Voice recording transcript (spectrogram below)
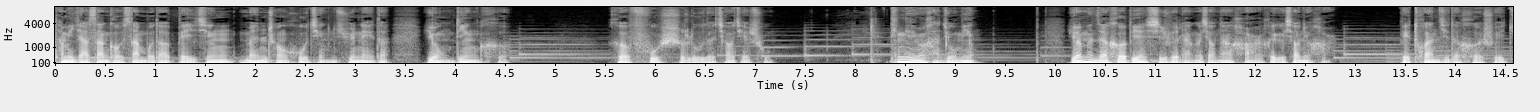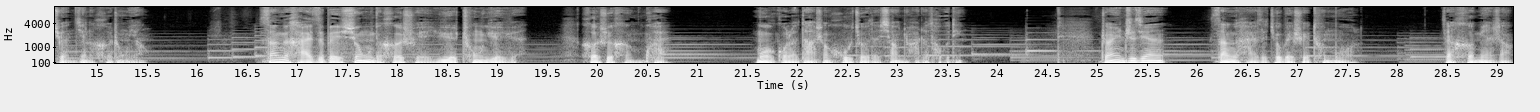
他们一家三口散步到北京门城湖景区内的永定河和富士路的交界处，听见有人喊救命。原本在河边戏水两个小男孩和一个小女孩，被湍急的河水卷进了河中央。三个孩子被汹涌的河水越冲越远，河水很快没过了大声呼救的小女孩的头顶。转眼之间，三个孩子就被水吞没了，在河面上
